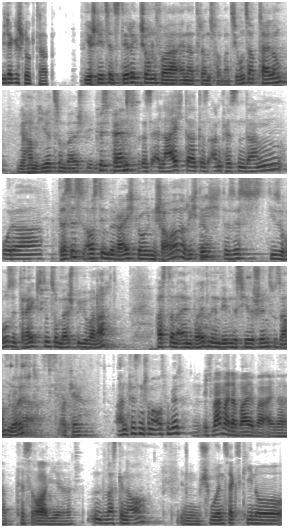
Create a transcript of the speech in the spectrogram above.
wieder geschluckt habe. Ihr steht jetzt direkt schon vor einer Transformationsabteilung. Wir haben hier zum Beispiel Pisspants. Das erleichtert das Anpissen dann oder Das ist aus dem Bereich Golden Shower, richtig? Das ist, diese Hose trägst du zum Beispiel über Nacht. Hast dann einen Beutel, in dem das hier schön zusammenläuft. okay. Anpissen schon mal ausprobiert? Ich war mal dabei bei einer Pissorgie. Und was genau? Im schwulen Sexkino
